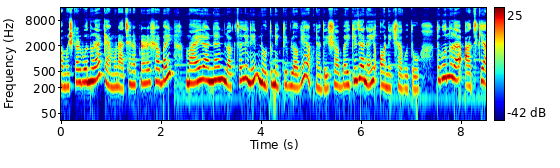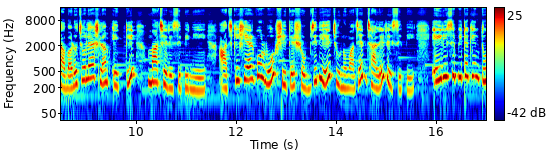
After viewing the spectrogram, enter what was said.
নমস্কার বন্ধুরা, কেমন আছেন আপনারা সবাই? মায়ের রান্নায়ন ব্লগ চ্যানেলের নতুন একটি ব্লগে আপনাদের সবাইকে জানাই অনেক স্বাগত। তো বন্ধুরা, আজকে আবারও চলে আসলাম একটি মাছের রেসিপি নিয়ে। আজকে শেয়ার করব শীতের সবজি দিয়ে চুনো মাছের ঝালের রেসিপি এই রেসিপিটা কিন্তু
